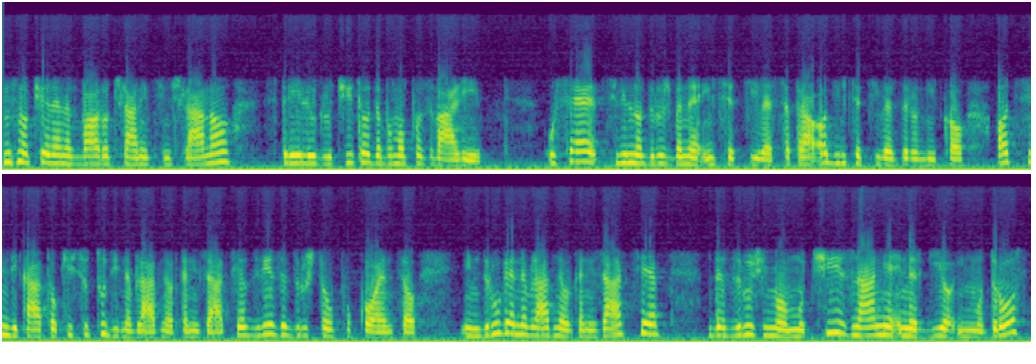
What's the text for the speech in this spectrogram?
Mi smo včeraj na zboru članic in članov sprejeli odločitev, da bomo pozvali vse civilno-družbene inicijative, se pravi od inicijative zdravnikov, od sindikatov, ki so tudi nevladne organizacije, od Zveze društva upokojencev in druge nevladne organizacije, da združimo moči, znanje, energijo in modrost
